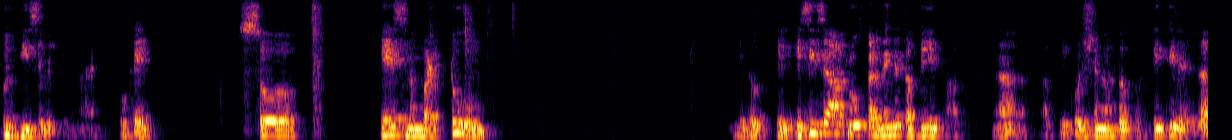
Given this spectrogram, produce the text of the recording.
कुछ बी से मिलकर बना है okay so case number two ये तो इसी से आप प्रूव कर देंगे, तब भी आप आपकी क्वेश्चन आपका कंप्लीट ही रहेगा।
